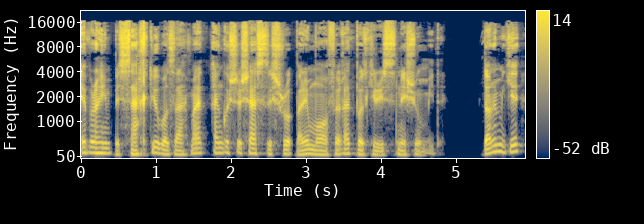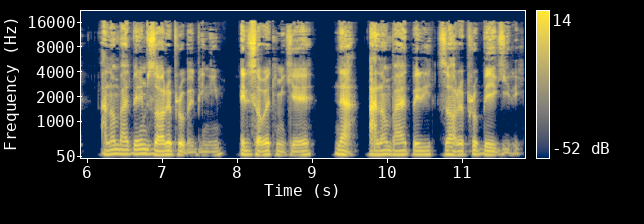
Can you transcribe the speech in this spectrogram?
ابراهیم به سختی و با زحمت انگشت شستش رو برای موافقت با کریس نشون میده. دانا میگه الان باید بریم زارب رو ببینیم. الیزابت میگه نه الان باید بری زارب رو بگیری.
